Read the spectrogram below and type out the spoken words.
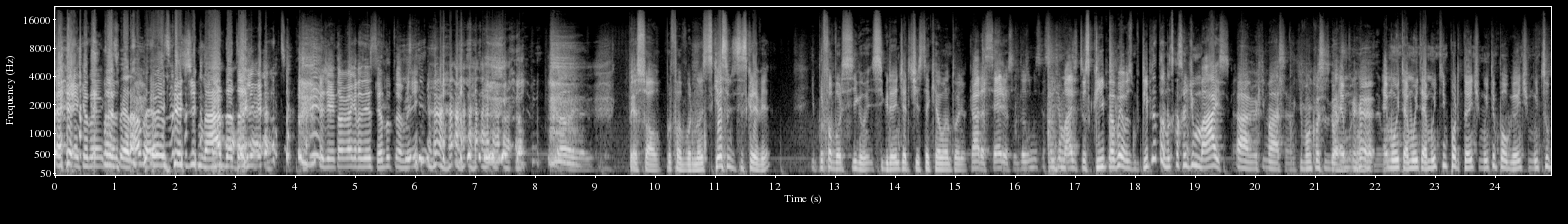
É que eu não, Não esperava, eu não entendi nada, tá ligado? A gente tava me agradecendo também. Pessoal, por favor, não esqueçam de se inscrever. E por favor, sigam esse grande artista que é o Antônio. Cara, sério, essas duas músicas são demais. E teus clipes. Meu, os clipes da tua música são demais. cara. Ah, meu, que massa. Que bom que vocês É, gostam. mu- é muito, é muito, é muito importante, muito empolgante, muito.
